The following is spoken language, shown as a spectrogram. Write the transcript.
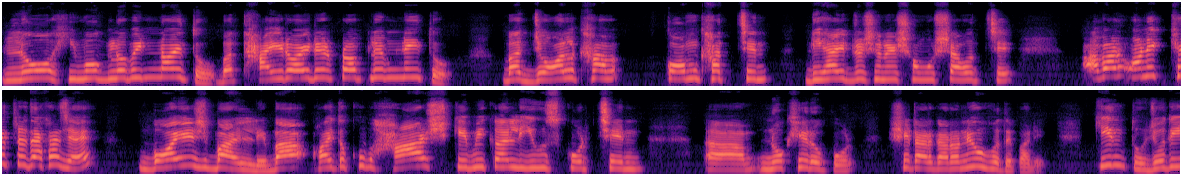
লো হিমোগ্লোবিন নয় তো? বা থাইরয়েডের প্রবলেম নেই তো? বা জল খা, কম খাচ্ছেন ডিহাইড্রেশনের সমস্যা হচ্ছে। আবার অনেক ক্ষেত্রে দেখা যায় বয়স বাড়লে বা হয়তো খুব হার্শ কেমিক্যাল ইউজ করছেন নখের ওপর, সেটার কারণেও হতে পারে। কিন্তু যদি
